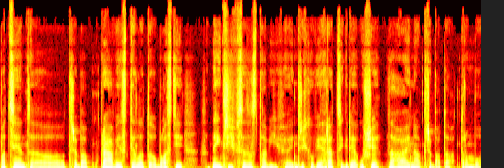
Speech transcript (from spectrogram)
pacient eh, třeba právě z této oblasti nejdřív se zastaví v Jindřichově Hradci, kde už je zahájena třeba ta trombo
